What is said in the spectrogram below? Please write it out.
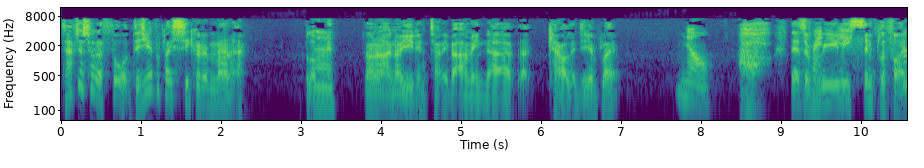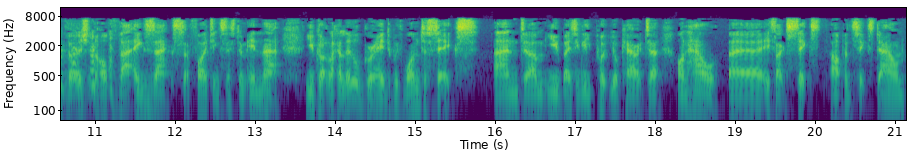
So I've just had a thought. Did you ever play Secret of Mana? Block Nah. it. No, no, I know you didn't, Tony, but I mean, uh, uh, Carolyn, did you ever play it? No. Ah, there's a really simplified version of that exact fighting system in that. You've got like a little grid with one to six, and um, you basically put your character on how uh, it's like six up and six down.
